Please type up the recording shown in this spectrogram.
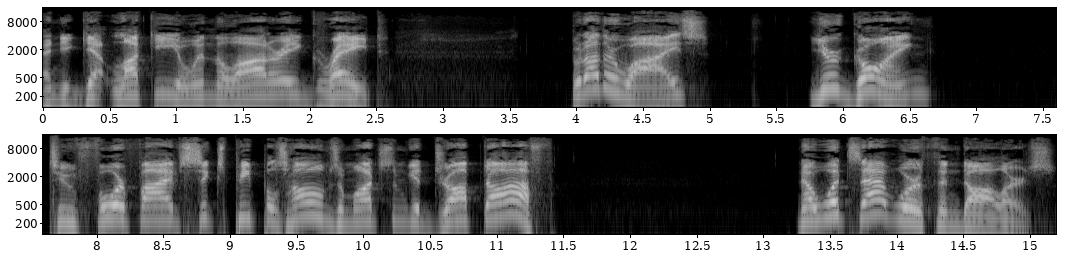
and you get lucky, you win the lottery, great. But otherwise, you're going to four, five, six people's homes and watch them get dropped off. Now, what's that worth in dollars?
